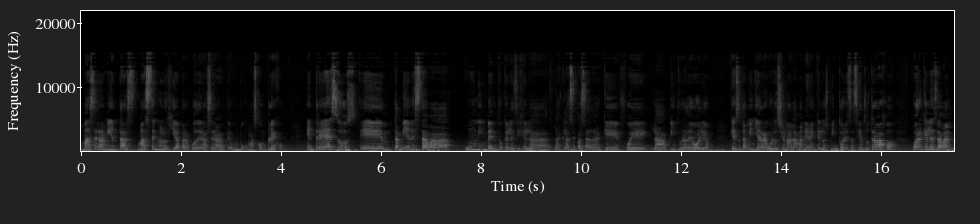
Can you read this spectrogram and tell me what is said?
más herramientas, más tecnología para poder hacer arte un poco más complejo. Entre esos eh, también estaba un invento que les dije la, la clase pasada que fue la pintura de óleo, que eso también ya revolucionó la manera en que los pintores hacían su trabajo porque les daban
